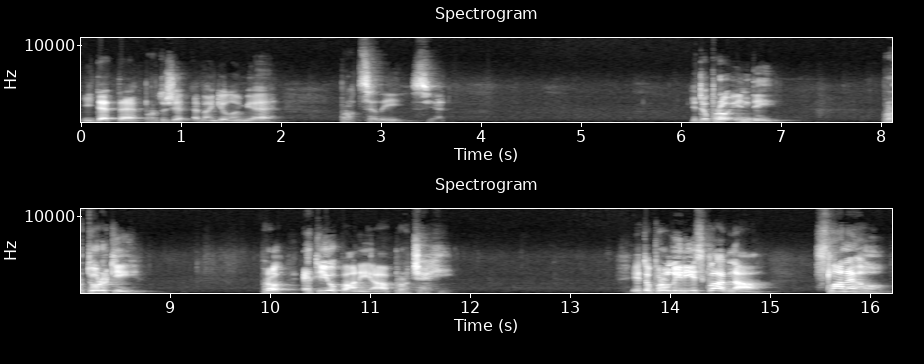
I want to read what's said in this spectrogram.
jdete, protože evangelium je pro celý svět. Je to pro Indii, pro Turky, pro Etiopany a pro Čechy. Je to pro lidi z Kladna, Slaného,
